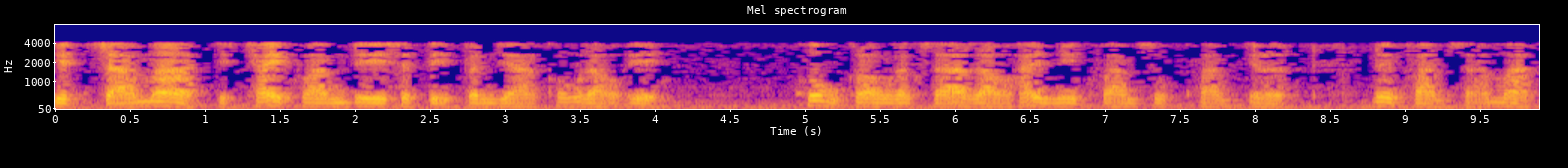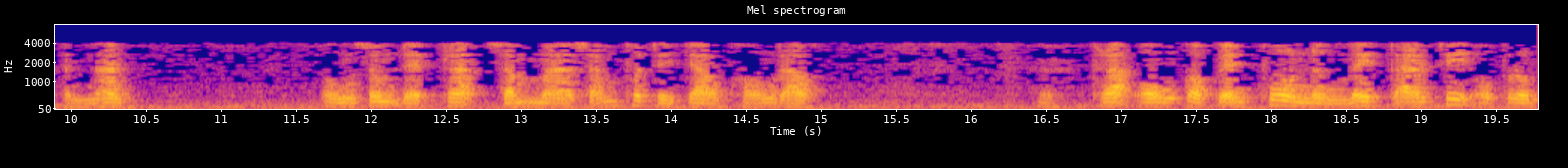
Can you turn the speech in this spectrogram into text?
จิตสามารถจะใช้ความดีสติปัญญาของเราเอง คุ้มครองรักษาเราให้มีความสุขความเจริญด้วยความสามารถอันนั้น องค์สมเด็จพระสัมมาสัมพุทธเจ้าของเรา พระองค์ก็เป็นผู้หนึ่งในการที่อบรม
